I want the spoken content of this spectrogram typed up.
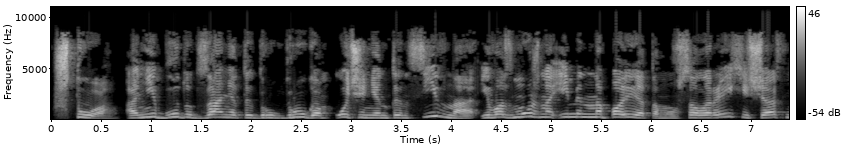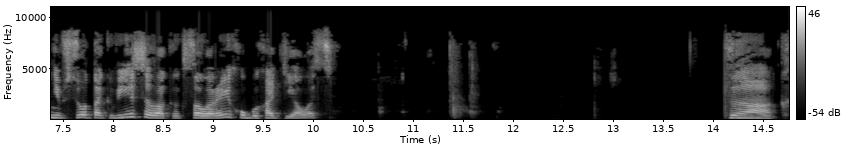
что они будут заняты друг другом очень интенсивно, и, возможно, именно поэтому в Саларейхе сейчас не все так весело, как Саларейху бы хотелось. Так.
